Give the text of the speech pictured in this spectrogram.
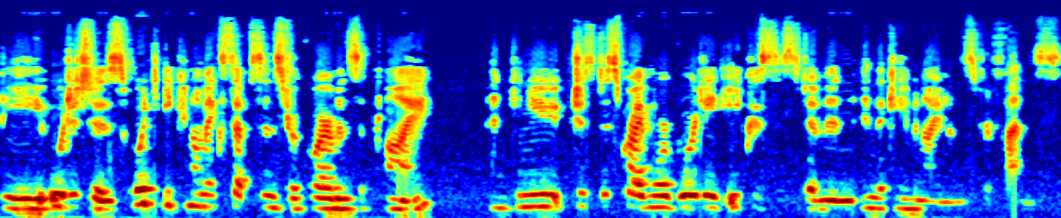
the auditors. What economic substance requirements apply? And can you just describe more broadly the ecosystem in, in the Cayman Islands for funds?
